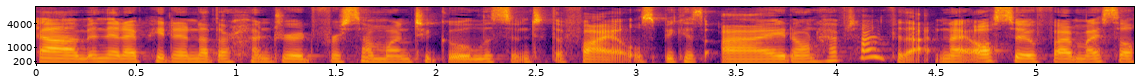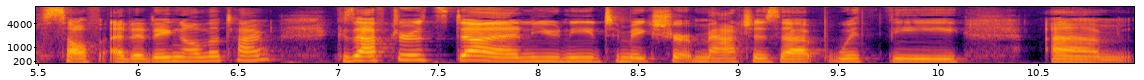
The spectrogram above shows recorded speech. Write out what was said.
Um, and then I paid another hundred for someone to go listen to the files because I don't have time for that. And I also find myself self editing all the time because after it's done, you need to make sure it matches up with the um,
